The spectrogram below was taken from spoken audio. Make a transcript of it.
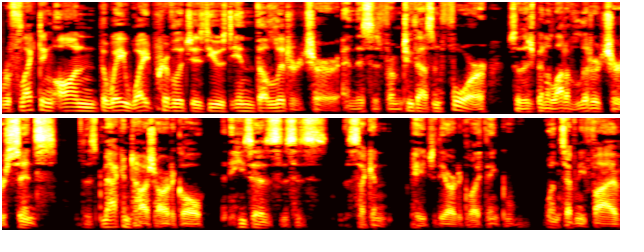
reflecting on the way white privilege is used in the literature. And this is from 2004. So there's been a lot of literature since this McIntosh article. He says this is the second page of the article, I think 175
